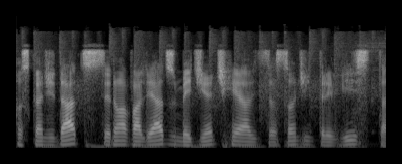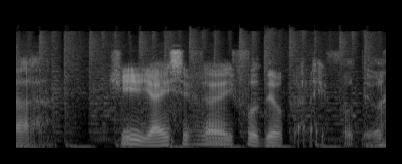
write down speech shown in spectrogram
os candidatos serão avaliados mediante realização de entrevista. Xiii, aí você aí fodeu, cara, aí fodeu.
